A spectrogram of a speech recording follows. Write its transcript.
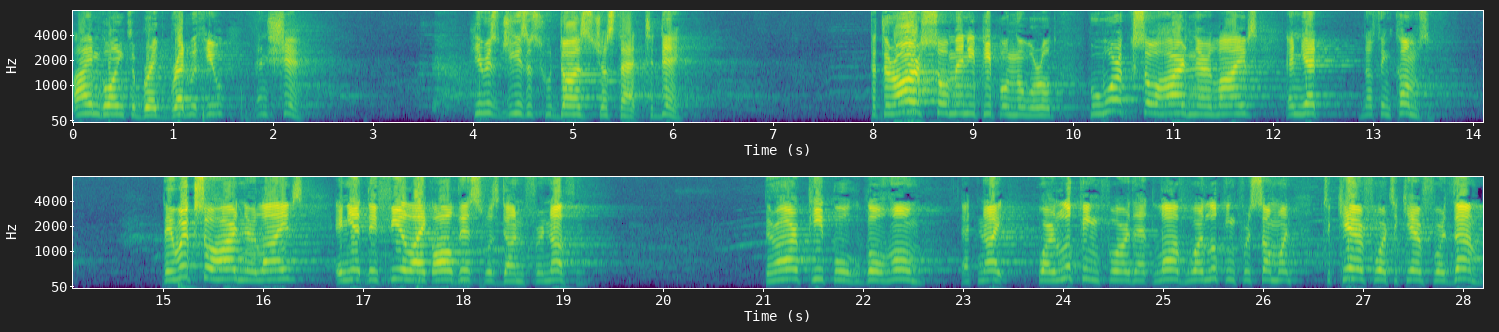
I'm going to break bread with you and share. Here is Jesus who does just that today. That there are so many people in the world who work so hard in their lives and yet nothing comes. They work so hard in their lives and yet they feel like all this was done for nothing. There are people who go home at night who are looking for that love, who are looking for someone to care for, to care for them.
